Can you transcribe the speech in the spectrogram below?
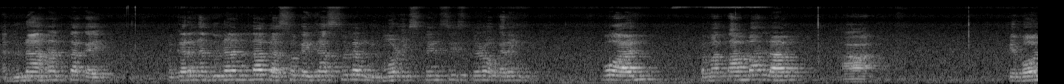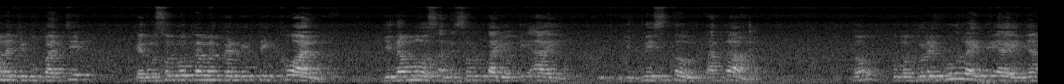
adunahan ta kay nagkaroon adunahan ta gasto kay gasto lang more expenses pero kaning kuan tama-tama lang ah kay bawa na jud budget kay musugot naman permitig kuan ginamos ang resulta UTI kidney stone tagam. No? Kung magulay-gulay di ay nya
